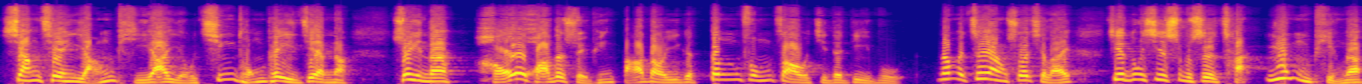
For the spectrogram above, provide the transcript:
镶嵌羊皮啊，有青铜配件呐。所以呢，豪华的水平达到一个登峰造极的地步。那么这样说起来，这些东西是不是产用品呢？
